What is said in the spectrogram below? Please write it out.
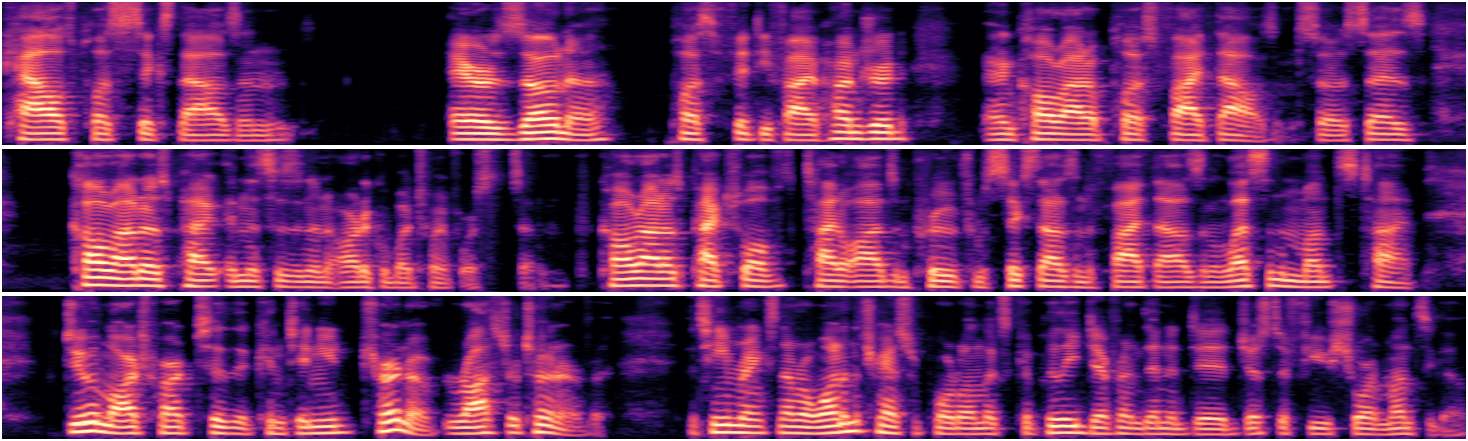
cal's plus 6000 arizona plus 5500 and colorado plus 5000 so it says colorado's Pac and this isn't an article by 24 7 colorado's pac 12 title odds improved from 6000 to 5000 in less than a month's time due in large part to the continued turnover roster turnover the team ranks number one in the transfer portal and looks completely different than it did just a few short months ago.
